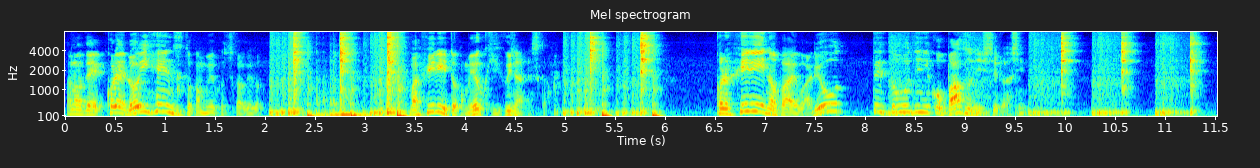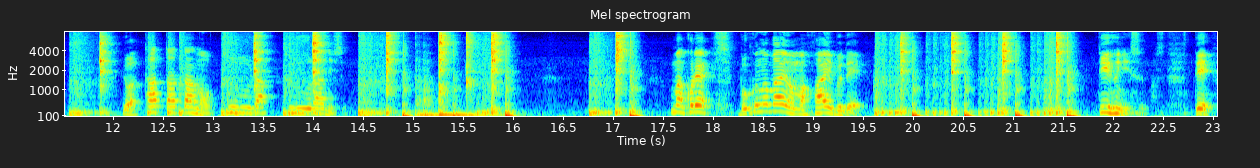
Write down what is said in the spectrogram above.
なので、これロイヘンズとかもよく使うけど、まあフィリーとかもよく聞くじゃないですか。これフィリーの場合は両手同時にこうバズにしてるらしいんです。要は、タタタのトゥーラ、トゥーラにしてる。まあこれ、僕の場合はまあ5で、っていうふうにするます。で、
